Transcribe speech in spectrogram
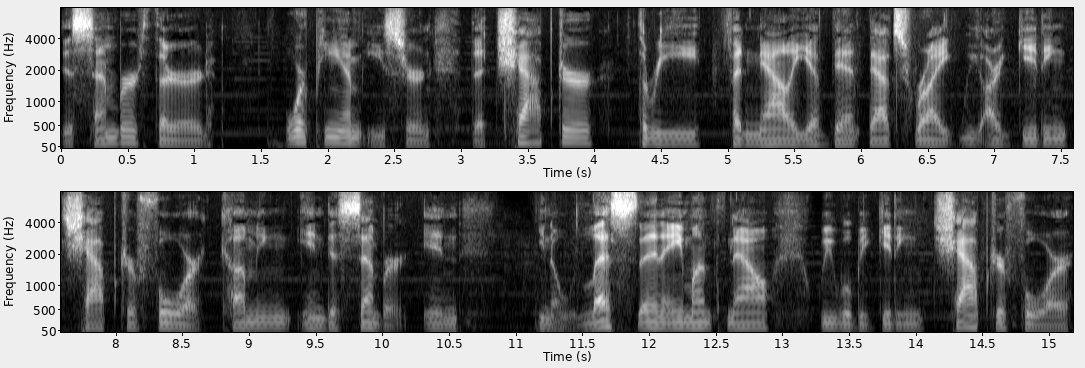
December 3rd 4 p.m. Eastern, the Chapter 3 finale event. That's right, we are getting Chapter 4 coming in December. In, you know, less than a month now, we will be getting Chapter 4.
